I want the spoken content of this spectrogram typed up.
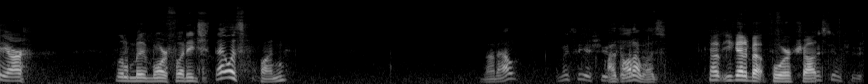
There you are. A little bit more footage. That was fun. Not out? Let me see you shoot. I thought I was. Oh, you got about four Let me shots. see him shoot.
